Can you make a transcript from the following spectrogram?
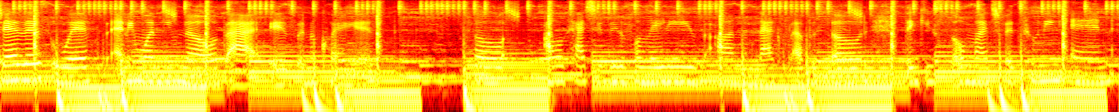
share this with anyone you know that is an Aquarius. So I will catch you, beautiful ladies, on the next episode. Thank you so much for tuning in.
